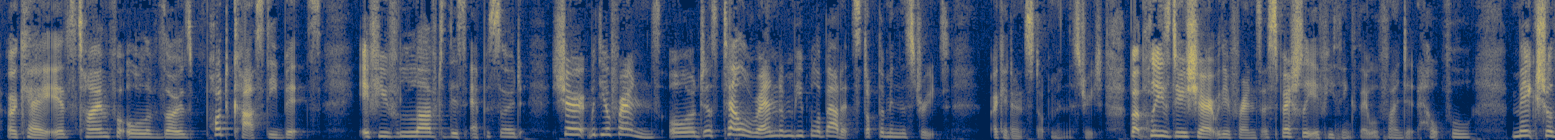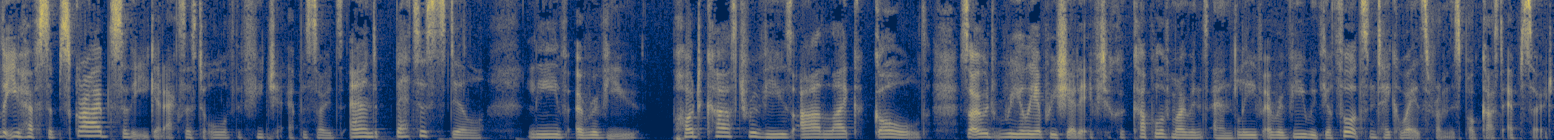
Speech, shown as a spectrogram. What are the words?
Okay, it's time for all of those podcasty bits. If you've loved this episode, share it with your friends or just tell random people about it. Stop them in the street. Okay, don't stop them in the street. But please do share it with your friends, especially if you think they will find it helpful. Make sure that you have subscribed so that you get access to all of the future episodes. And better still, leave a review. Podcast reviews are like gold. So I would really appreciate it if you took a couple of moments and leave a review with your thoughts and takeaways from this podcast episode.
